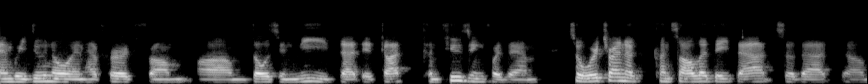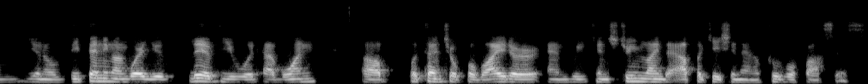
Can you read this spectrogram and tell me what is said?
and we do know and have heard from um, those in need that it got confusing for them. So we're trying to consolidate that so that, um, you know, depending on where you live, you would have one uh, potential provider and we can streamline the application and approval process.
